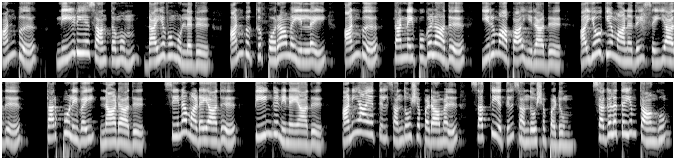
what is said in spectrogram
அன்பு நீடிய சாந்தமும் தயவும் உள்ளது. அன்புக்கு பொறாமை இல்லை. அன்பு தன்னை புகழாது இருமாப்பா இராது. அயோக்கியமானதை செய்யாது தற்பொழிவை நாடாது. சினமடையாது தீங்கு நினையாது. அநியாயத்தில் சந்தோஷப்படாமல் சத்தியத்தில் சந்தோஷப்படும். சகலத்தையும் தாங்கும்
